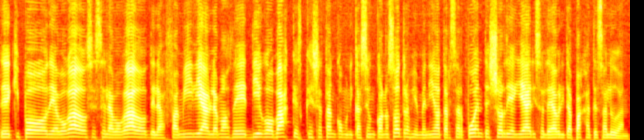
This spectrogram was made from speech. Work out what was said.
del equipo de abogados, es el abogado de la familia, hablamos de Diego Vázquez, que ya está en comunicación con nosotros, bienvenido a Tercer Puente, Jordi Aguiar y Soledad Brita Paja te saludan.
